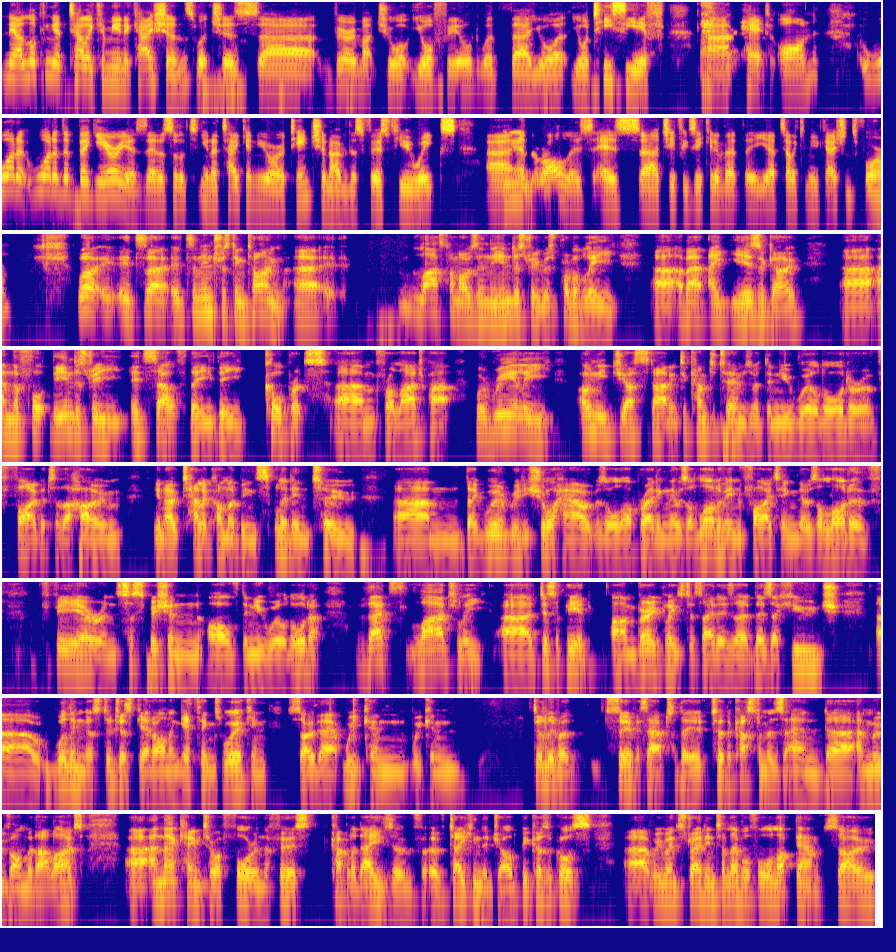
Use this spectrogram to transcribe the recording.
Now, looking at telecommunications, which is uh, very much your your field with uh, your your TCF uh, hat on, what are, what are the big areas that have sort of you know taken your attention over this first few weeks uh, mm. in the role as as uh, chief executive at the uh, Telecommunications Forum? Well, it's uh, it's an interesting time. Uh, last time I was in the industry was probably uh, about eight years ago, uh, and the the industry itself, the the corporates, um, for a large part, were really only just starting to come to terms with the new world order of fiber to the home. You know, telecom had been split in two. Um, they weren't really sure how it was all operating. There was a lot of infighting. There was a lot of fear and suspicion of the new world order. That's largely uh, disappeared. I'm very pleased to say there's a there's a huge uh, willingness to just get on and get things working so that we can we can deliver service out to the to the customers and uh, and move on with our lives. Uh, and that came to a fore in the first couple of days of of taking the job because of course uh, we went straight into level 4 lockdown. So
